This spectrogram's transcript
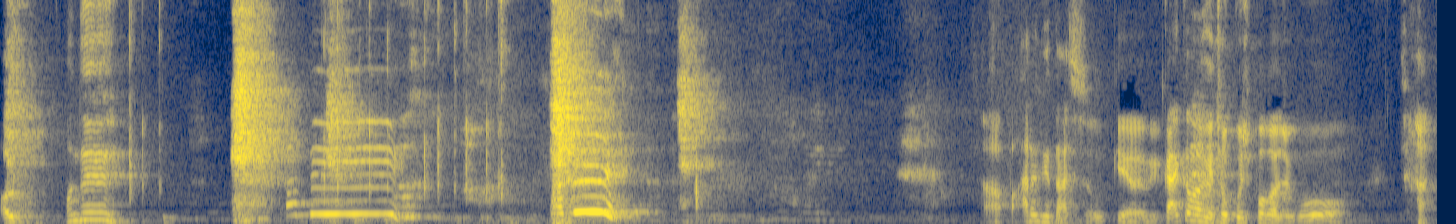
어휴, 안 돼! 안 돼! 안 돼! 자, 빠르게 다시 적을게요. 깔끔하게 적고 싶어가지고, 자,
